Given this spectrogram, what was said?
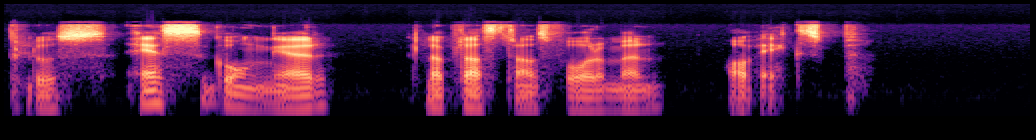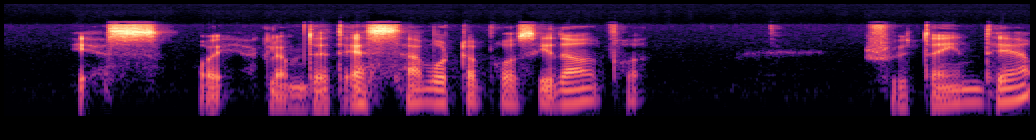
plus s gånger Laplace-transformen av exp. Yes. Oj, jag glömde ett s här borta på sidan skjuta in det.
